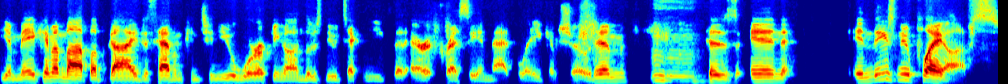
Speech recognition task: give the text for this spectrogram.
you make him a mop up guy, just have him continue working on those new techniques that Eric Cressey and Matt Blake have showed him. Because in in these new playoffs,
